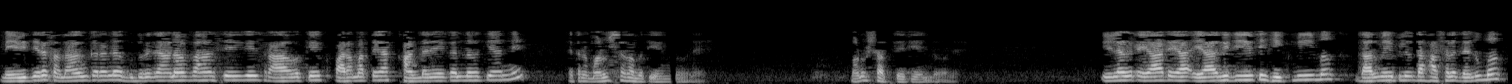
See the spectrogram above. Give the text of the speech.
මේ විදිහට සඳහන් කරන බුදුරජාණන් වහන්සේගේ ශ්‍රාවකෙක් පරමතයක් ඛණ්ඩනය කරනවා කියන්නේ එතන මනුෂ්‍යකම තියෙන්න ඕනේ. මනුෂ්‍යත්වයේ තියෙන්න ඕනේ. ඊළඟට එයාට එයාගේ ජීවිතේ හික්මීමක් ධර්මයේ පිළිබඳ හසල දැනුමක්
